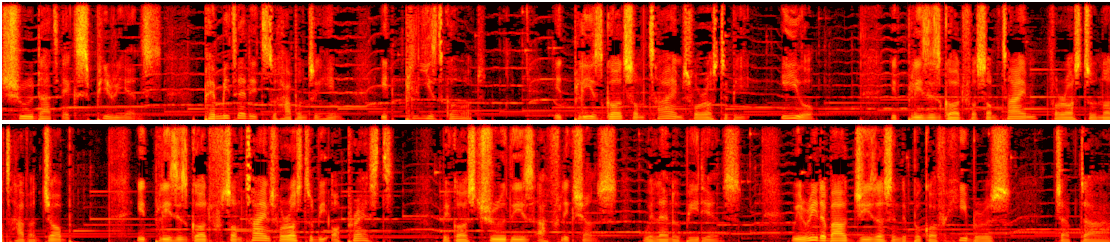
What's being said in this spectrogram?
through that experience, permitted it to happen to him. It pleased God. It pleased God sometimes for us to be ill. It pleases God for some time for us to not have a job. It pleases God sometimes for us to be oppressed because through these afflictions we learn obedience. We read about Jesus in the book of Hebrews, chapter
